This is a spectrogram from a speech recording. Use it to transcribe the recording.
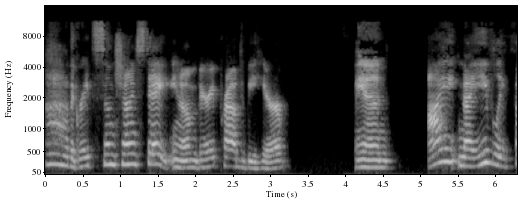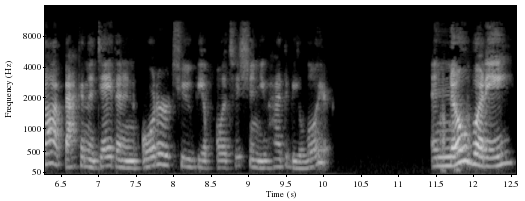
ah, the great Sunshine State. You know, I'm very proud to be here. And I naively thought back in the day that in order to be a politician, you had to be a lawyer. And nobody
